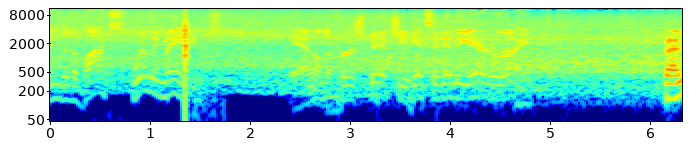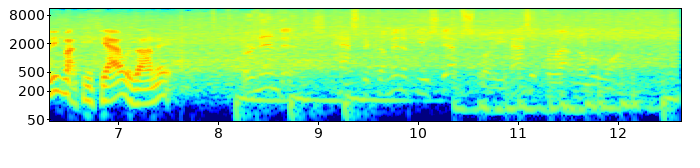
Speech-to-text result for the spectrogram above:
Into the box, Willie Mays. And on the first pitch, he hits it in the air to right. But at least my PCI was on it. Hernandez has to come in a few steps, but he has it for route number one.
